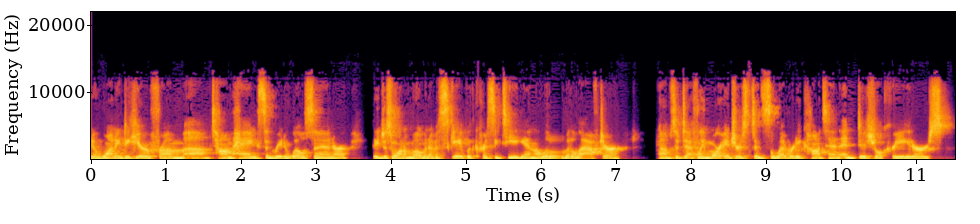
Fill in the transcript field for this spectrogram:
you know, wanting to hear from um, Tom Hanks and Rita Wilson, or they just want a moment of escape with Chrissy Teigen, a little bit of laughter. Um, so definitely more interest in celebrity content and digital creators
